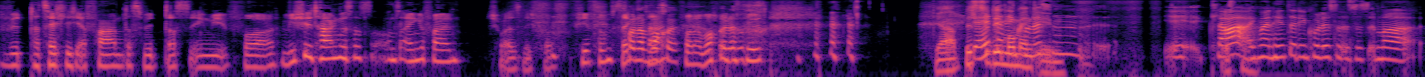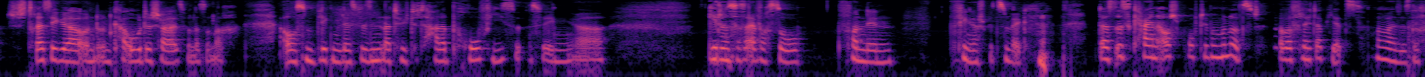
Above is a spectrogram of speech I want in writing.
wird tatsächlich erfahren, dass wir das irgendwie vor wie vielen Tagen ist das uns eingefallen? Ich weiß nicht, vor vier, fünf, sechs vor einer Tagen? Woche. Vor einer Woche gefühlt. ja, bis ja, zu dem Moment Kulissen, eben. Äh, klar, ich meine, hinter den Kulissen ist es immer stressiger und, und chaotischer, als man das so nach außen blicken lässt. Wir sind natürlich totale Profis, deswegen äh, geht uns das einfach so von den Fingerspitzen weg. Hm. Das ist kein Ausspruch, den man benutzt, aber vielleicht ab jetzt. Man weiß es nicht.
